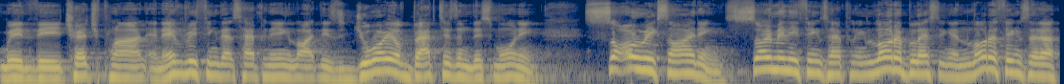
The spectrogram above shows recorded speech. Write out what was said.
with the church plant and everything that's happening, like this joy of baptism this morning. So exciting, so many things happening, a lot of blessing and a lot of things that are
